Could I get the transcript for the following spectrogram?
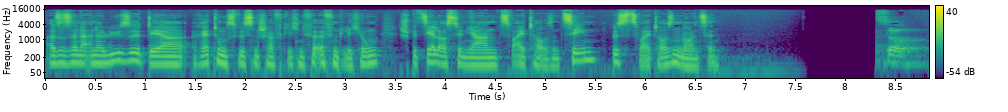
also seiner Analyse der rettungswissenschaftlichen Veröffentlichungen, speziell aus den Jahren 2010 bis 2019. So,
